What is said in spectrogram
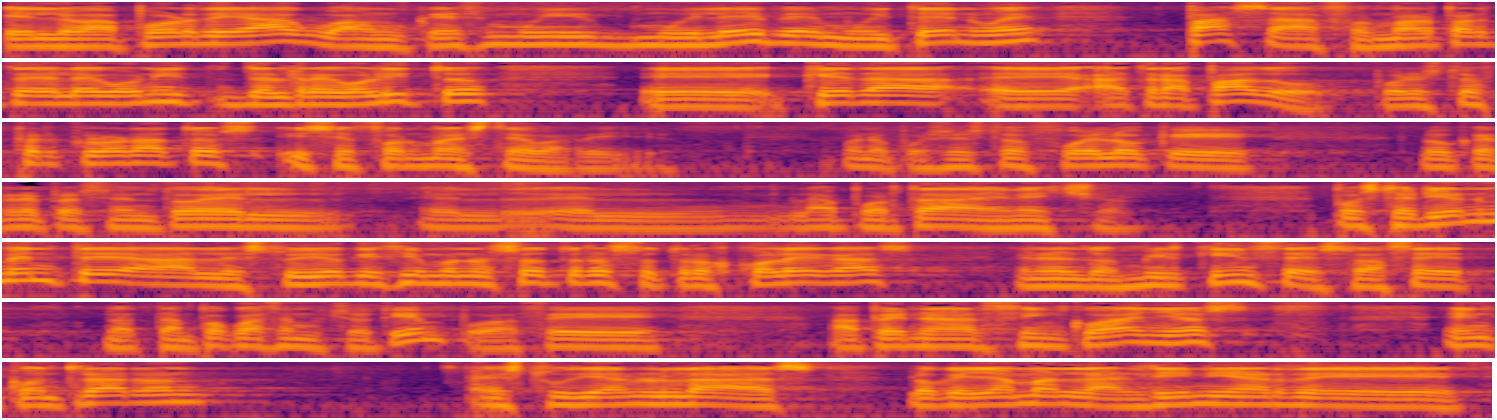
el vapor de agua, aunque es muy, muy leve, muy tenue, pasa a formar parte del, regolito, eh, queda eh, atrapado por estos percloratos y se forma este barrillo. Bueno, pues esto fue lo que, lo que representó la portada de Nature. Posteriormente al estudio que hicimos nosotros, otros colegas, en el 2015, esto hace, tampoco hace mucho tiempo, hace apenas cinco años, encontraron, estudiaron las, lo que llaman las líneas de,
